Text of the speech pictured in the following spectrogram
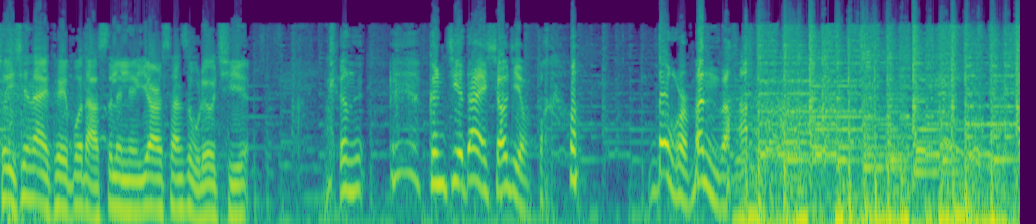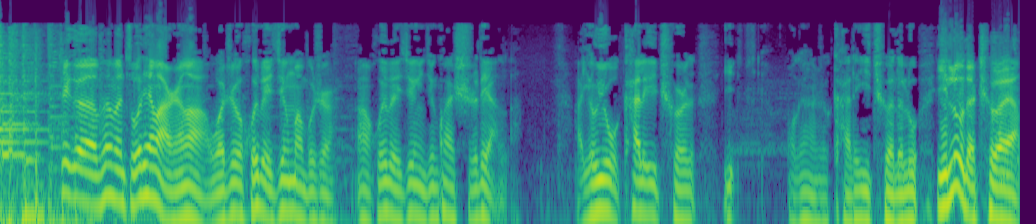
所以现在可以拨打四零零一二三四五六七，跟跟接待小姐 逗会儿闷子。这个朋友们，昨天晚上啊，我这回北京嘛，不是啊，回北京已经快十点了，啊，由于我开了一车一，我跟你说，开了一车的路，一路的车呀，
